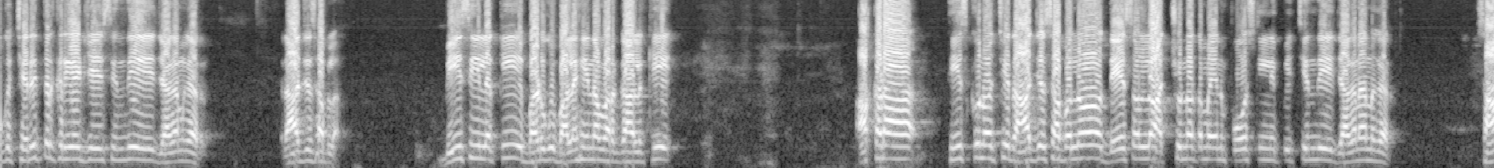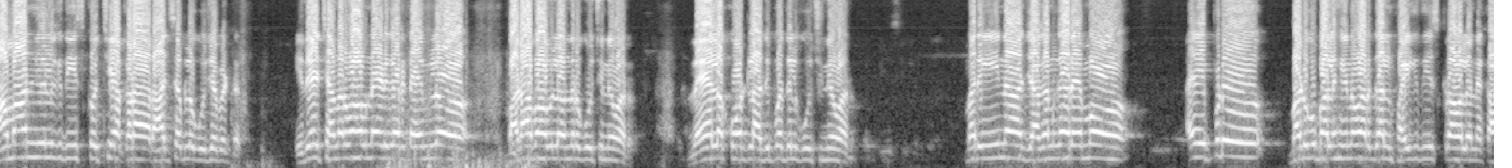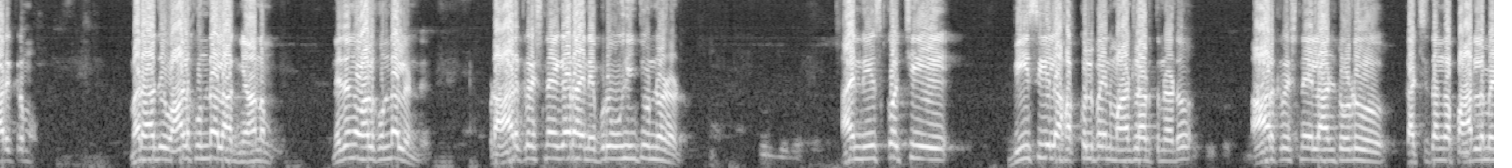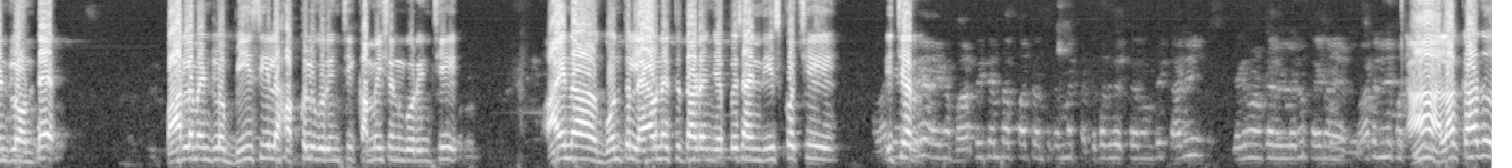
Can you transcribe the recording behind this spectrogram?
ఒక చరిత్ర క్రియేట్ చేసింది జగన్ గారు రాజ్యసభలో. బీసీలకి బడుగు బలహీన వర్గాలకి అక్కడ తీసుకుని వచ్చి రాజ్యసభలో దేశంలో అత్యున్నతమైన పోస్టులను ఇప్పించింది జగనన్న గారు. సామాన్యులకి తీసుకొచ్చి అక్కడ రాజ్యసభలో కూర్చోబెట్టారు. ఇదే చంద్రబాబు నాయుడు గారి టైంలో బడాబాబులు అందరూ కూర్చునేవారు. వేల కోట్ల అధిపతులు కూర్చునేవారు. మరి ఈయన జగన్ గారేమో ఇప్పుడు బడుగు బలహీన వర్గాలను పైకి తీసుకురావాలనే కార్యక్రమం. మరి అది వాళ్ళకు ఉండాలి ఆ జ్ఞానం. నిజంగా వాళ్ళకు ఉండాలండి. ఇప్పుడు ఆర్ కృష్ణయ్య గారు ఆయన ఎప్పుడు ఊహించి ఉన్నాడు ఆయన తీసుకొచ్చి బీసీల హక్కుల పైన మాట్లాడుతున్నాడు. ఆర్ కృష్ణయ్య లాంటోడు ఖచ్చితంగా పార్లమెంట్లో ఉంటే పార్లమెంట్లో బీసీల హక్కుల గురించి కమిషన్ గురించి ఆయన గొంతు లేవనెత్తుతాడని చెప్పేసి ఆయన తీసుకొచ్చి ఇచ్చారు. అలా కాదు.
